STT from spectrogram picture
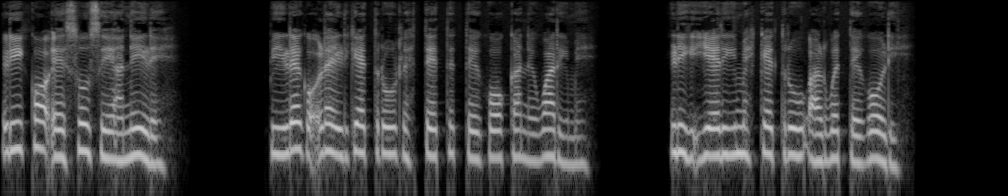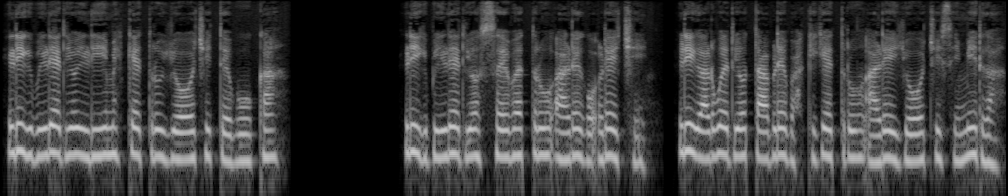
Anile. Pile gole ilgetru restete tegoka newarime. Lig yerime ketru alwe tegoli. Lig bilerio ilime ketru yochi tebuka. Lig bilerio sebatru ale golechi. Lig alwe dio table baskigetru ale yochi simirga.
